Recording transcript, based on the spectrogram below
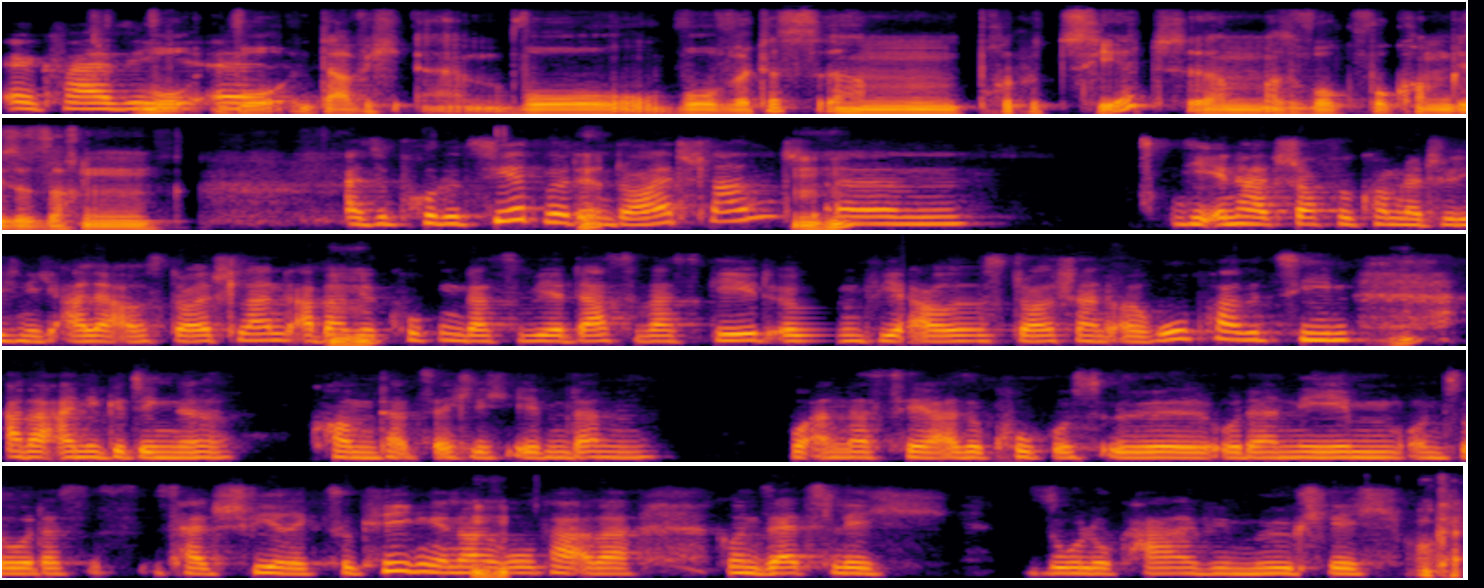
äh, quasi. Wo, wo äh, darf ich, äh, wo, wo wird es ähm, produziert? Ähm, also wo, wo kommen diese Sachen? Also produziert wird ja. in Deutschland. Mhm. Ähm, die Inhaltsstoffe kommen natürlich nicht alle aus Deutschland, aber mhm. wir gucken, dass wir das, was geht, irgendwie aus Deutschland, Europa beziehen. Mhm. Aber einige Dinge kommen tatsächlich eben dann woanders her, also Kokosöl oder Nehmen und so. Das ist, ist halt schwierig zu kriegen in mhm. Europa, aber grundsätzlich so lokal wie möglich. Okay.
